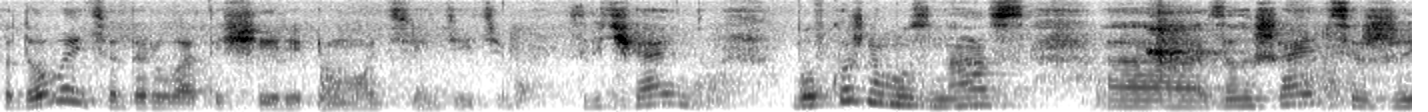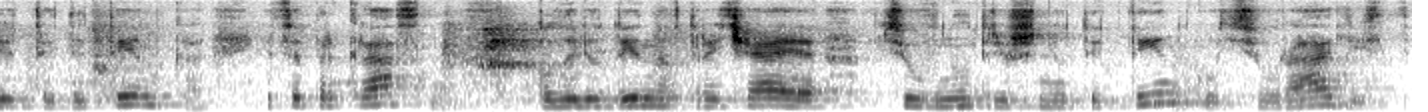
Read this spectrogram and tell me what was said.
подобається дарувати щирі емоції дітям? Звичайно, бо в кожному з нас е, залишається жити дитинка, і це прекрасно, коли людина втрачає цю внутрішню дитинку, цю радість,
